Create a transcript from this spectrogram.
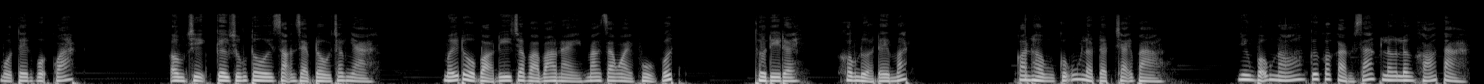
Một tên vội quát. Ông Trịnh kêu chúng tôi dọn dẹp đồ trong nhà. Mấy đồ bỏ đi cho vào bao này mang ra ngoài phủ vứt. Thôi đi đây, không nửa đêm mất. Con Hồng cũng lật đật chạy vào. Nhưng bỗng nó cứ có cảm giác lâng lâng khó tả.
